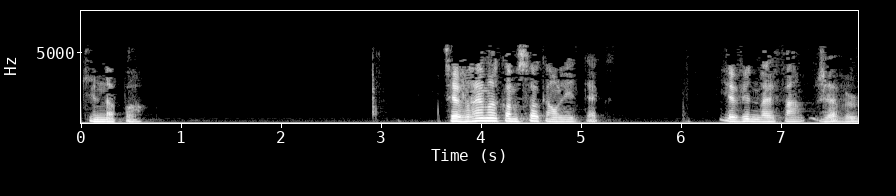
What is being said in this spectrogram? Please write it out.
qu'il n'a pas. C'est vraiment comme ça quand on lit le texte. Il a vu une belle femme, je veux.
